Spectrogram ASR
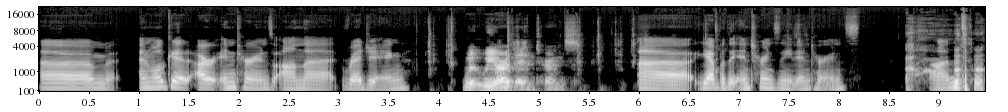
Um, and we'll get our interns on that regging. We, we are the interns. Uh, yeah, but the interns need interns on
